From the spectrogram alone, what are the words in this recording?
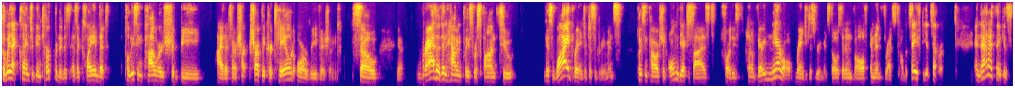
the way that claim should be interpreted is as a claim that policing powers should be either sort of sharp, sharply curtailed or revisioned. So rather than having police respond to this wide range of disagreements, policing power should only be exercised for these kind of very narrow range of disagreements, those that involve imminent threats to public safety, et cetera. And that I think is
